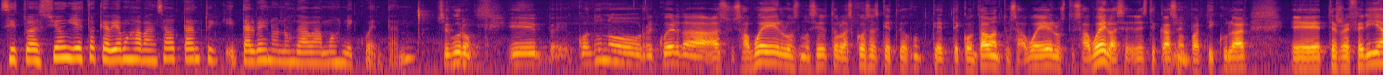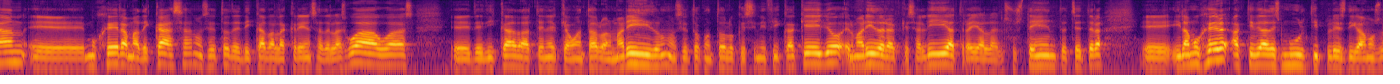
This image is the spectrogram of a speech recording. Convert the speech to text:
situación y esto que habíamos avanzado tanto y, tal vez no nos dábamos ni cuenta. ¿no? Seguro. Eh, cuando uno recuerda a sus abuelos, ¿no es cierto?, las cosas que te, contaban tus abuelos, tus abuelas, en este caso en particular, eh, te referían eh, mujer ama de casa, ¿no es cierto?, dedicada a la creencia de las guaguas, dedicada a tener que aguantarlo al marido, ¿no es cierto?, con todo lo que significa aquello. El marido era el que salía, traía el sustento, etcétera y la mujer, actividades múltiples, digamos,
